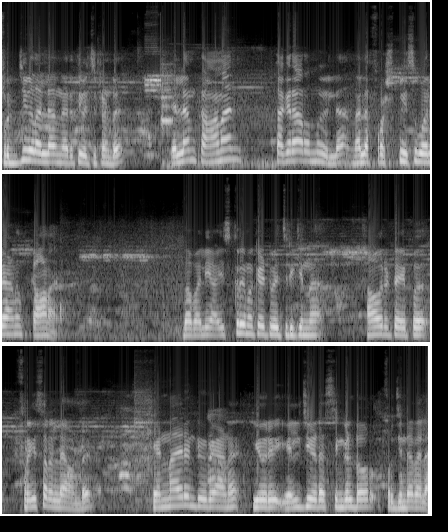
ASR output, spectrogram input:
ഫ്രിഡ്ജുകളെല്ലാം നിരത്തി വെച്ചിട്ടുണ്ട്. എല്ലാം കാണാൻ തകരാറൊന്നുമില്ല. നല്ല ഫ്രഷ് പീസ് പോലെയാണ് കാണാൻ. ഇതാ വലിയ ഐസ്ക്രീം ഒക്കെ ഇട്ട് വെച്ചിരിക്കുന്ന ആ ഒരു ടൈപ്പ് ഫ്രീസർ എല്ലാം ഉണ്ട്. എണ്ണായിരം രൂപയാണ് ഈ ഒരു എൽ ജിയുടെ സിംഗിൾ ഡോർ ഫ്രിഡ്ജിന്റെ വില.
